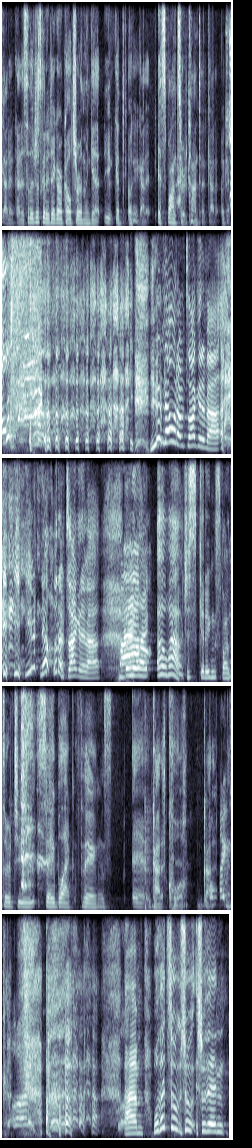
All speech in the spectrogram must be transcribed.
got it, got it. So they're just going to take our culture and then get, you get. Okay, got it. It's sponsored content. Got it. Okay. you know what I'm talking about. you know what I'm talking about. Wow. And you're like, oh wow, just getting sponsored to say black things. Eh, got it. Cool. Got Oh it. my Okay. god. Um, well, that's so so so then.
